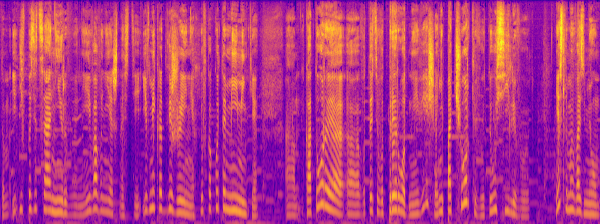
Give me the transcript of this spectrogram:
там, и, и в позиционировании, и во внешности, и в микродвижениях, и в какой-то мимике, а, которые а, вот эти вот природные вещи, они подчеркивают и усиливают. Если мы возьмем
